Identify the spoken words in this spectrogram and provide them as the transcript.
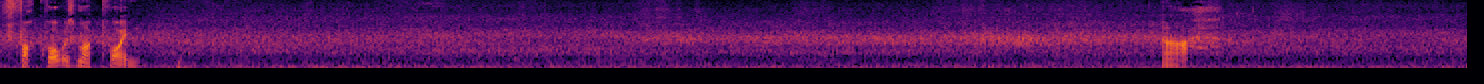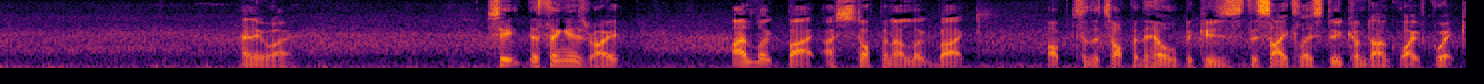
fuck, what was my point? Ah. Anyway. See, the thing is, right? I look back, I stop and I look back up to the top of the hill because the cyclists do come down quite quick.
